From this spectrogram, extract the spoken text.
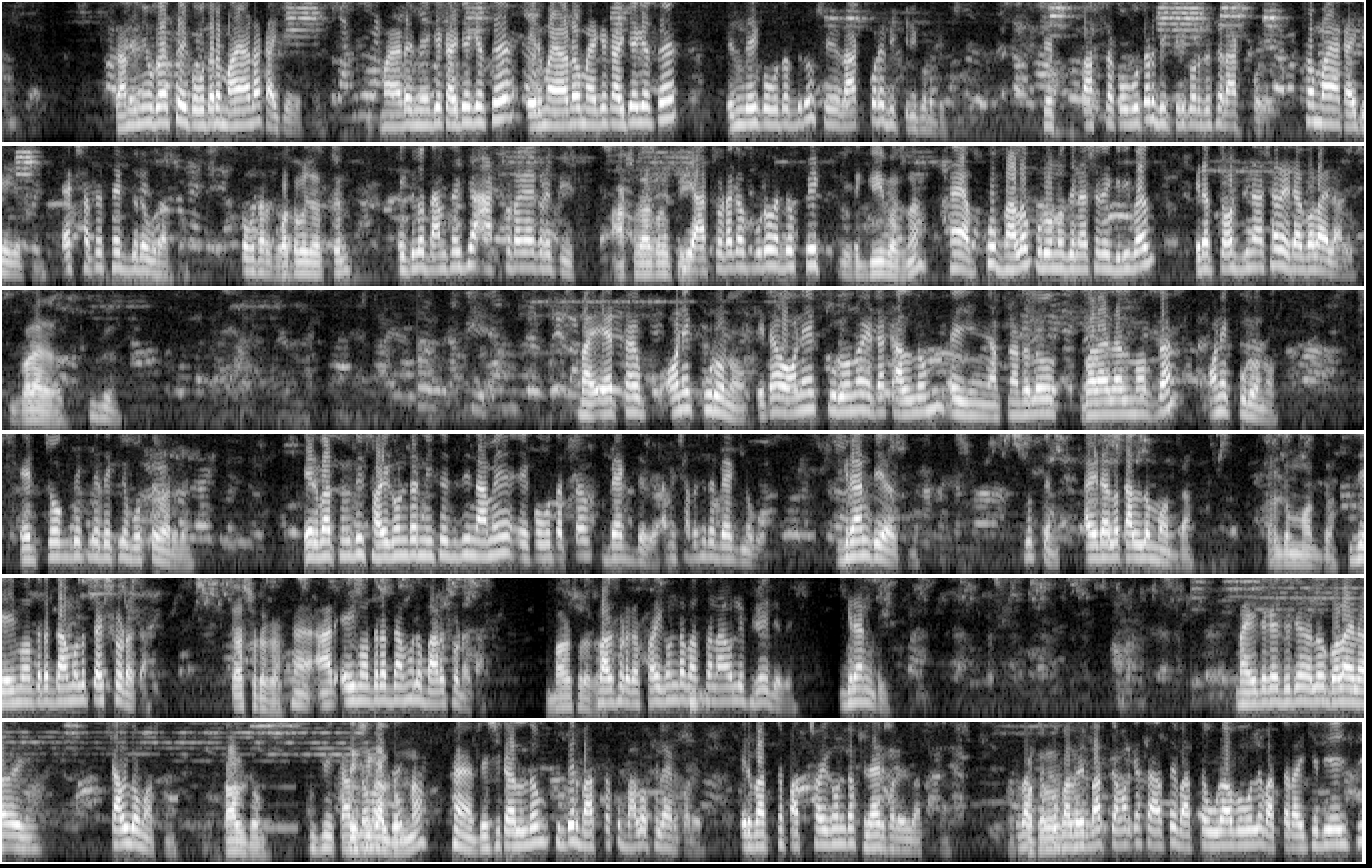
রানিনি উড়াচ্ছে এই কবুতরের মায়াটা কাইটে গেছে। মায়াটা মেয়েকে কাইটে গেছে এর মায়াটাও মায়াকে কাইটে গেছে। এদিন এই কবুতর দুটো সে রাগ করে বিক্রি করে দিয়েছে সে পাঁচটা কবুতর বিক্রি করে দিয়েছে রাগ করে। সব মায়া কাইটে গেছে একসাথে সেট ধরে উড়াচ্ছে কবুতর কত যাচ্ছেন? এগুলোর দাম চাইছে আটশো টাকা করে পিস আটশো টাকা করে পিস আটশো টাকা পুরো একদম ফিক্সড পিস গিরিবাজ না? হ্যাঁ খুব ভালো পুরোনো জেনারেশনের গিরিবাজ। এটা চট জেনারেশন এটা গলায় লাল। গলার জি। ভাই এটা অনেক পুরনো। এটা অনেক পুরনো এটা কালদম এই আপনার হলো গলায় লাল মদ্দা অনেক পুরনো। এর চোখ দেখলে দেখলে বুঝতে পারবে। এর বাচ্চা যদি ছয় ঘণ্টার নিচে যদি নামে এই কবুতরটা ব্যাগ দেবে। আমি সাথে সাথে ব্যাগ নেব। গ্যারান্টি আছে। বুঝছেন? আর এটা হলো কাল্লম মদ্দা। কালদম মদ্দা। জি এই মদ্দাটার দাম হলো চারশো টাকা। চারশো টাকা। হ্যাঁ আর এই মদ্দাটার দাম হলো বারোশো টাকা। বারোশো টাকা। বারোশো টাকা। ছয় ঘণ্টা বাচ্চা না হলে ফিরে দেবে। গ্যারান্টি ভাই এই জায়গায় দুইটা হলো গলায় এই কালদম আছে। কালদম। জি কালদম আছে। না? হ্যাঁ দেশি কালদম কিন্তু এর বাচ্চা খুব ভালো ফ্লায়ার করে। এর বাচ্চা পাঁচ ছয় ঘণ্টা ফ্লায়ার করে এর বাচ্চা। বাচ্চা খুব ভালো এর বাচ্চা আমার কাছে আছে বাচ্চা উড়াবো বলে বাচ্চা রাইখে দিয়ে আইছি।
